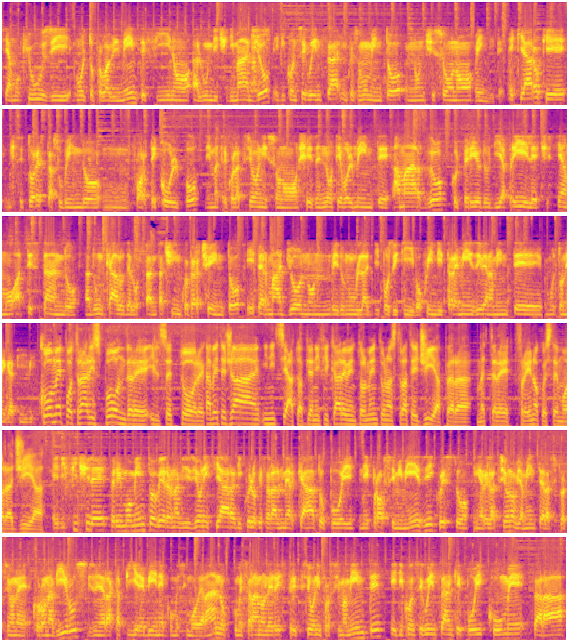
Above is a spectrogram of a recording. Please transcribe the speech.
siamo chiusi molto probabilmente fino all'11 di maggio e di conseguenza in questo momento non ci sono vendite. È chiaro che il settore sta subendo un forte colpo, le immatricolazioni sono scese notevolmente a marzo, col periodo di aprile ci stiamo attestando ad un calo dell'85% e per maggio non vedo nulla di positivo, quindi tre mesi veramente molto negativi. Come potrà rispondere il settore? Settore. Avete già iniziato a pianificare eventualmente una strategia per mettere freno a questa emorragia? È difficile per il momento avere una visione chiara di quello che sarà il mercato poi nei prossimi mesi, questo in relazione ovviamente alla situazione coronavirus, bisognerà capire bene come si muoveranno, come saranno le restrizioni prossimamente e di conseguenza anche poi come sarà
